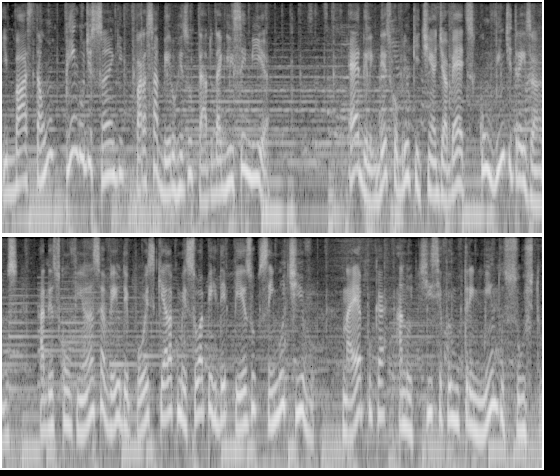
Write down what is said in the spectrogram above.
e basta um pingo de sangue para saber o resultado da glicemia. Edelyn descobriu que tinha diabetes com 23 anos. A desconfiança veio depois que ela começou a perder peso sem motivo. Na época, a notícia foi um tremendo susto.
